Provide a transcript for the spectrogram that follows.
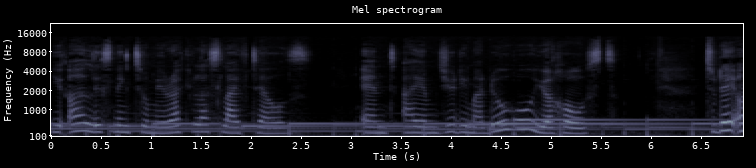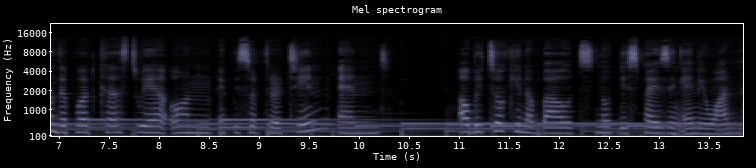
you are listening to Miraculous Life Tales, and I am Judy Maduhu, your host. Today on the podcast, we are on episode 13, and I'll be talking about not despising anyone.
